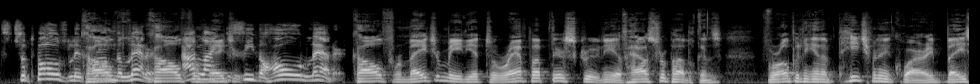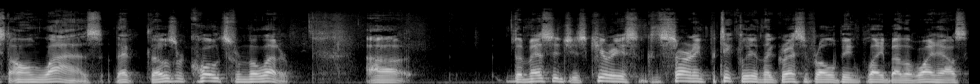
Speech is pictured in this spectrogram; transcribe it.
supposedly Call- from the letter. call I'd like major- to see the whole letter. called for major media to ramp up their scrutiny of House Republicans for opening an impeachment inquiry based on lies. That those are quotes from the letter. Uh, the message is curious and concerning, particularly in the aggressive role being played by the White House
